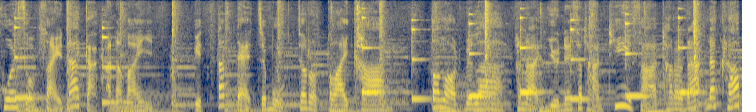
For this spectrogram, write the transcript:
ควรสวมใส่หน้ากากอนามัย ปิดตั้งแต่จมูกจรดปลายคาง ตลอดเวลาขณะอยู่ในสถานที่สาธารณะนะครับ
